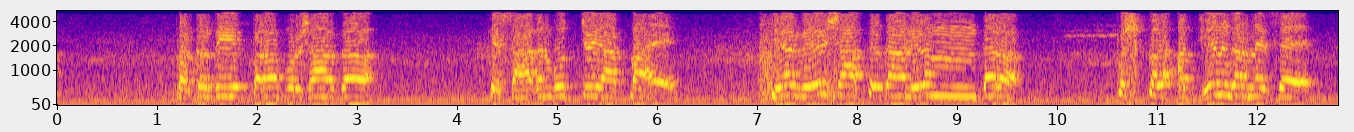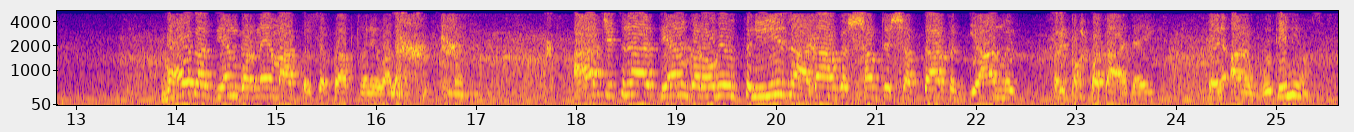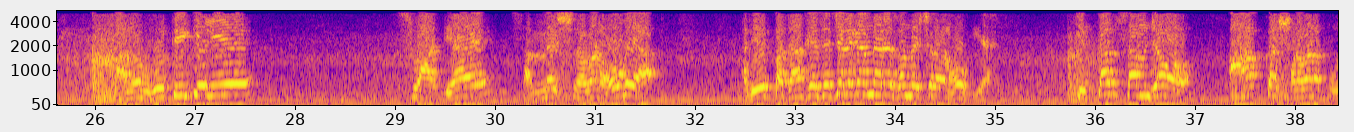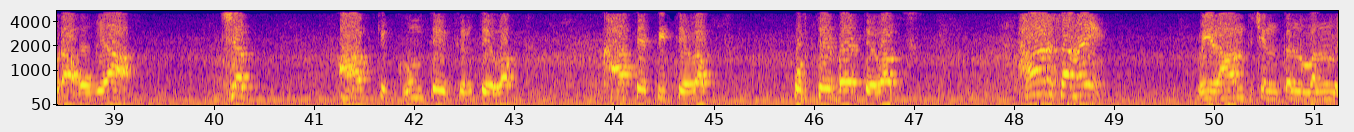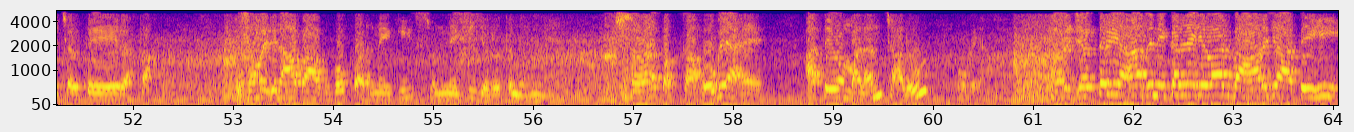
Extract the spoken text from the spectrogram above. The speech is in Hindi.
प्रकृति परम पुरुषार्थ के साधनभूत जो आत्मा है, यह वेद शास्त्र का निरंतर पुष्कल अध्ययन करने से बहुत अध्ययन करने मात्र से प्राप्त होने वाला नहीं। आप जितना अध्ययन करोगे, उतनी ज़्यादा आपका शब्द, शब्दार्थ ज्ञान में परिपक्वता आ जाएगी। लेकिन अनुभूति नहीं हो सकती। अनुभूति के लिए स्वाध्याय, समय श्रवण हो गया। अरे पता कैसे चलेगा मेरा समय श्रवण हो गया है। कि तब समझो, आपका श्रवण पूरा हो गया। जब आपके घूमते फिरते वक्त खाते पीते वक्त, उठते बैठते वक्त, हर समय वेदांत चिंतन मन में चलते रहता तो समझना आप आपको पढ़ने की, सुनने की ज़रूरत नहीं है। श्रवण पक्का हो गया है, अतएव मनन चालू हो गया। और जब तक यहाँ से निकलने के बाद बाहर जाते ही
